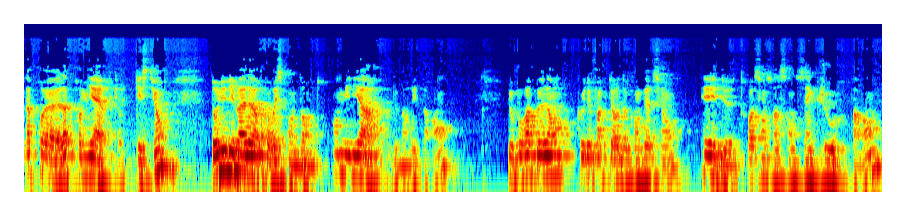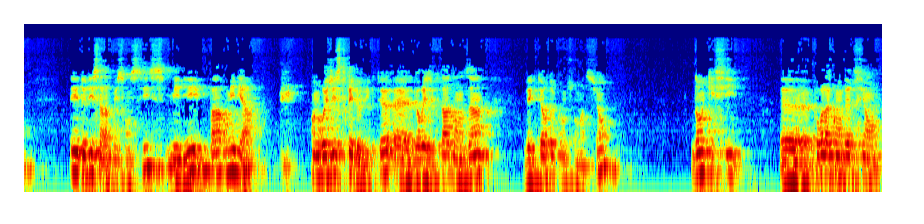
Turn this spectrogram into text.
la, première question, donner les valeurs correspondantes en milliards de barils par an. Nous vous rappelons que le facteur de conversion est de 365 jours par an et de 10 à la puissance 6 milliers par milliard enregistrer le, euh, le résultat dans un vecteur de consommation. Donc ici, euh, pour la conversion,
